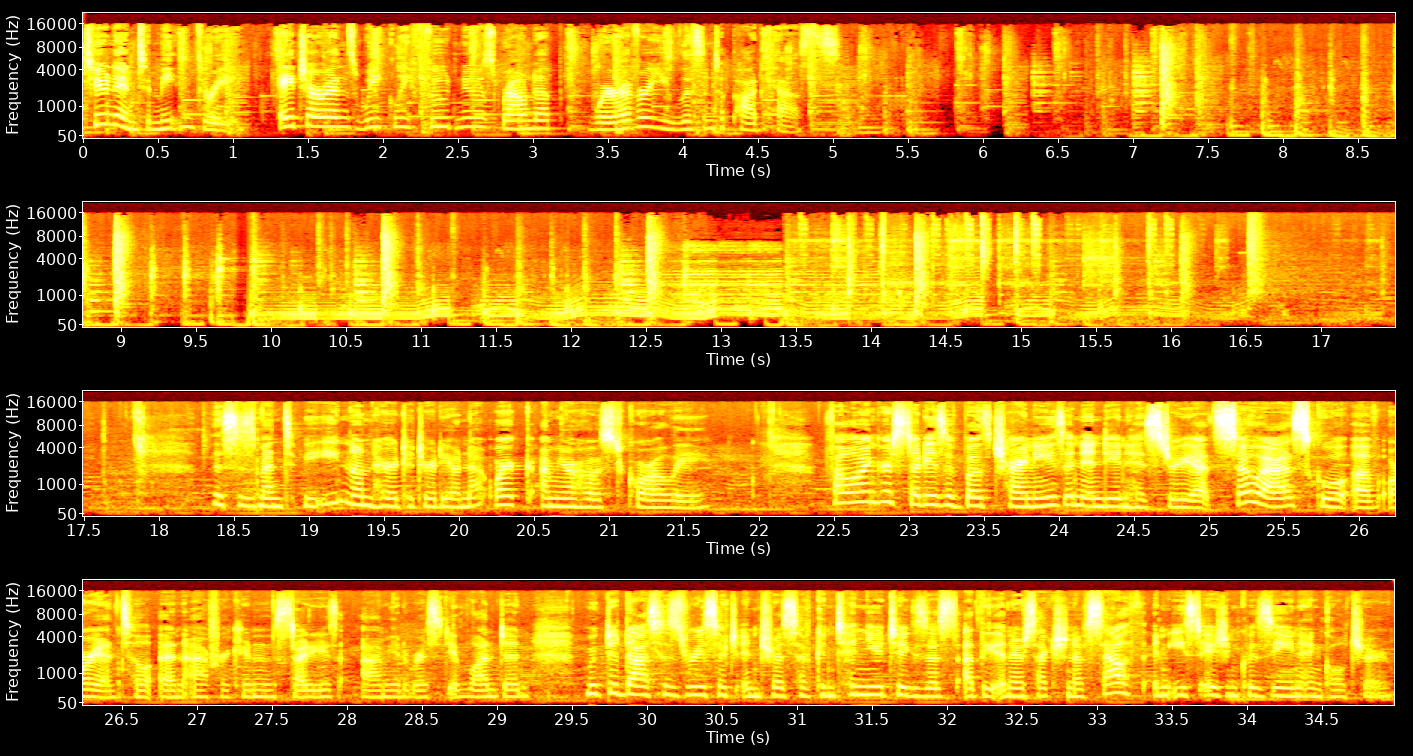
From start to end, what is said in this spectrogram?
Tune in to Meat and Three, HRN's weekly food news roundup, wherever you listen to podcasts. This is meant to be eaten on Heritage Radio Network. I'm your host, Coral Lee. Following her studies of both Chinese and Indian history at SOAS, School of Oriental and African Studies, um, University of London, Mukta Das's research interests have continued to exist at the intersection of South and East Asian cuisine and culture.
